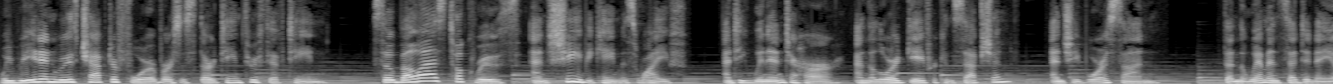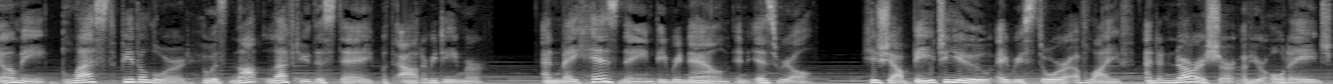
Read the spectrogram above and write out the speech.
We read in Ruth chapter 4, verses 13 through 15. So Boaz took Ruth, and she became his wife. And he went in to her, and the Lord gave her conception, and she bore a son. Then the women said to Naomi, Blessed be the Lord, who has not left you this day without a redeemer, and may his name be renowned in Israel. He shall be to you a restorer of life and a nourisher of your old age.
